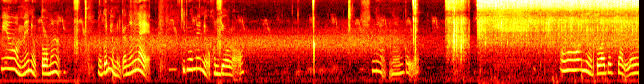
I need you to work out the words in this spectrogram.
ไม่เอาอะแม่เหนียวตัวมาก หนูก็เหนียวเหมือนกันนั่นแหละ คิดว่าแม่เหนียวคนเดียวเหรอฉันอาบน้ำก่อนละโอ้เหนียวตัวจะจัดเลย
